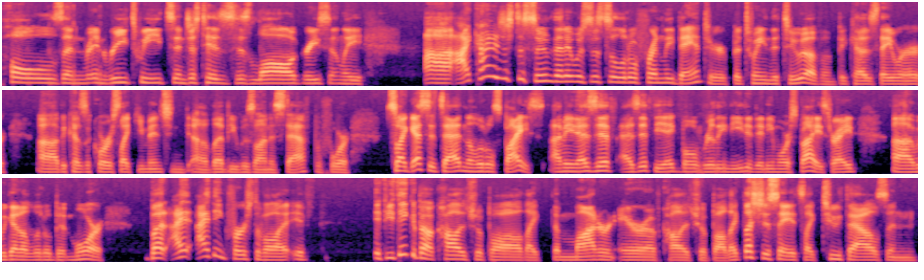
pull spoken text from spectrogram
polls and, and, retweets and just his his log recently, uh, I kind of just assumed that it was just a little friendly banter between the two of them because they were uh, because of course, like you mentioned, uh, Lebby was on his staff before, so I guess it's adding a little spice. I mean, as if as if the Egg Bowl really needed any more spice, right? we got a little bit more, but I I think first of all, if if you think about college football, like the modern era of college football, like let's just say it's like 2000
